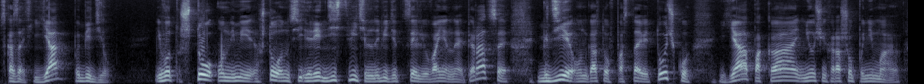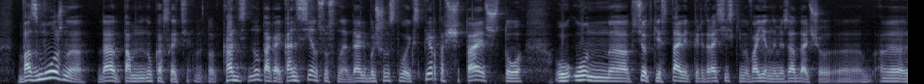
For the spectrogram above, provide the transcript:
сказать «я победил». И вот что он, имеет, что он действительно видит целью военной операции, где он готов поставить точку, я пока не очень хорошо понимаю. Возможно, да, там, ну как сказать, кон, ну такая консенсусная, да, или большинство экспертов считает, что он э, все-таки ставит перед российскими военными задачу э, э,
